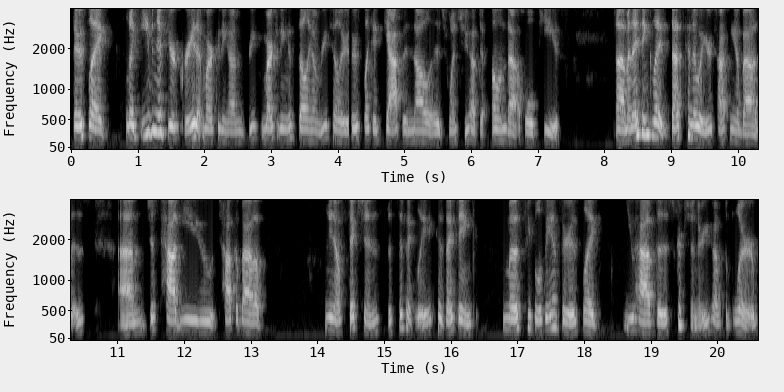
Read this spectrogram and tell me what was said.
there's like like even if you're great at marketing on re- marketing and selling on retailers, there's like a gap in knowledge once you have to own that whole piece. Um, and I think like that's kind of what you're talking about is um, just how you talk about you know fiction specifically because I think most people's answer is like you have the description or you have the blurb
